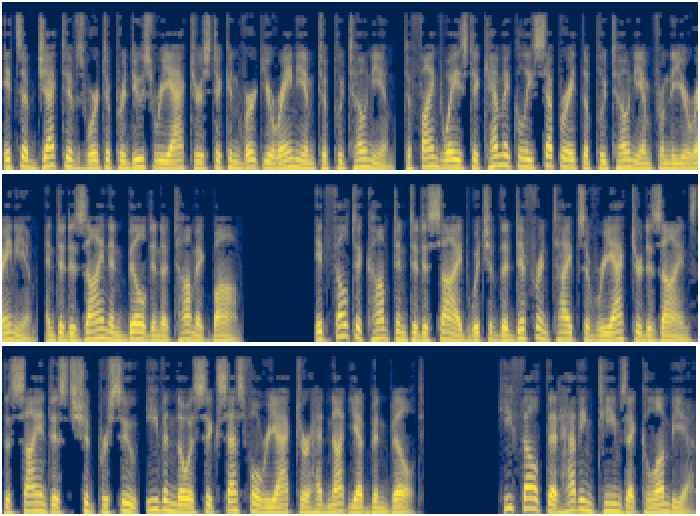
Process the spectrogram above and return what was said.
Its objectives were to produce reactors to convert uranium to plutonium, to find ways to chemically separate the plutonium from the uranium, and to design and build an atomic bomb. It fell to Compton to decide which of the different types of reactor designs the scientists should pursue, even though a successful reactor had not yet been built. He felt that having teams at Columbia,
